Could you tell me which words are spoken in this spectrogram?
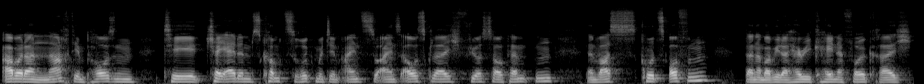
Aber dann nach dem Pausen-T, Jay Adams kommt zurück mit dem 1:1 Ausgleich für Southampton. Dann war es kurz offen, dann aber wieder Harry Kane erfolgreich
